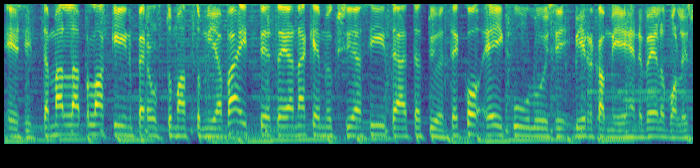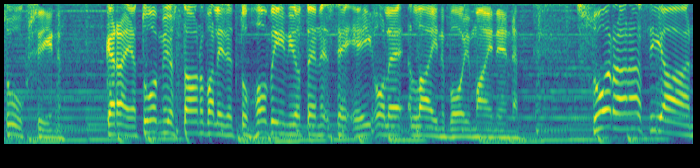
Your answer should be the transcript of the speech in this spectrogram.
esittämällä lakiin perustumattomia väitteitä ja näkemyksiä siitä, että työnteko ei kuuluisi virkamiehen velvollisuuksiin. Käräjätuomiosta on valitettu hoviin, joten se ei ole lainvoimainen. Suoraan asiaan,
